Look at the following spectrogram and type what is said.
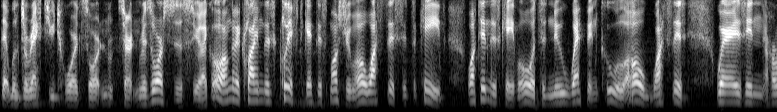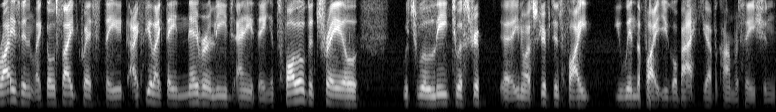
that will direct you towards certain certain resources. So you're like oh i'm going to climb this cliff to get this mushroom. Oh what's this? It's a cave. What's in this cave? Oh it's a new weapon. Cool. Oh what's this? Whereas in horizon like those side quests they i feel like they never lead to anything. It's follow the trail which will lead to a script uh, you know a scripted fight you win the fight you go back you have a conversation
